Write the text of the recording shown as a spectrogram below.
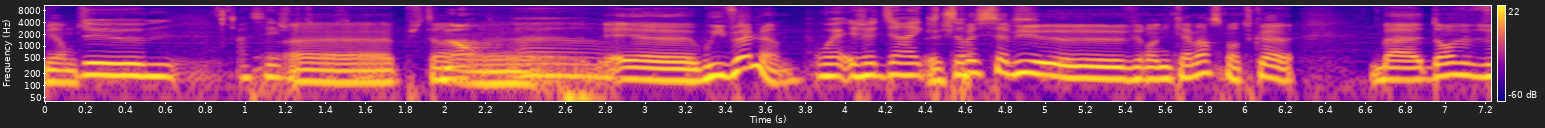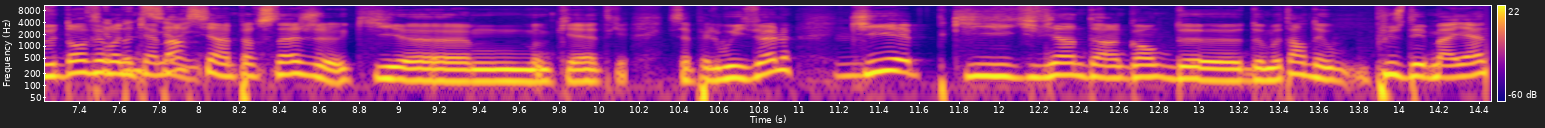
merde, De. Ah, euh, putain, Non. euh, euh, Weevil. Ouais, je dirais Je sais pas si t'as vu euh, Véronica Mars, mais en tout cas, bah, dans, dans Véronica Mars, il y a un personnage qui, euh, qui, est- qui s'appelle Weevil, Mm. qui, est, qui, qui vient d'un gang de, de motards, de- plus des Mayans.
